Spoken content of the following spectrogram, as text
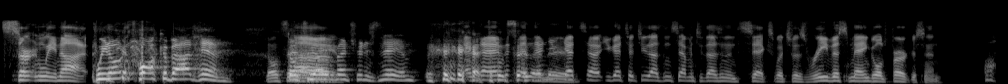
certainly not. we don't talk about him. Don't say Don't you ever mention his name. And then, Don't say and that then you name. get to you get to 2007, 2006, which was Revis Mangold Ferguson. Oh,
